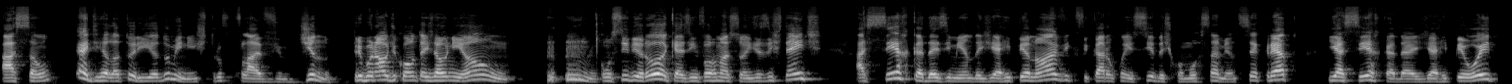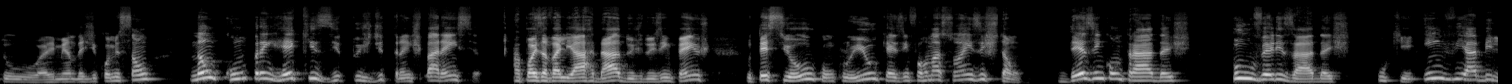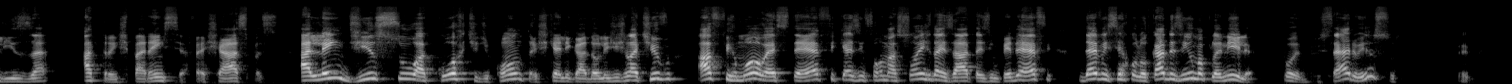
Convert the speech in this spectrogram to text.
A ação é de relatoria do ministro Flávio Dino. Tribunal de Contas da União considerou que as informações existentes acerca das emendas de RP9, que ficaram conhecidas como orçamento secreto, e acerca das GRP8, emendas de comissão, não cumprem requisitos de transparência. Após avaliar dados dos empenhos, o TCU concluiu que as informações estão desencontradas, pulverizadas, o que inviabiliza a transparência. Fecha aspas. Além disso, a Corte de Contas, que é ligada ao Legislativo, afirmou ao STF que as informações das atas em PDF devem ser colocadas em uma planilha. Pô, sério isso?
